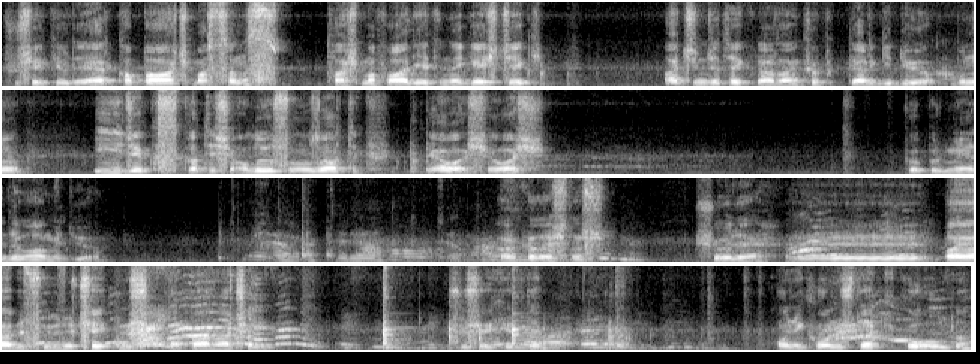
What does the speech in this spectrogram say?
şu şekilde eğer kapağı açmazsanız taşma faaliyetine geçecek. Açınca tekrardan köpükler gidiyor. Bunu İyice kısık ateşe alıyorsunuz artık. Yavaş yavaş köpürmeye devam ediyor. Arkadaşlar şöyle eee bayağı bir suyunu çekmiş. Kapağını açalım. Şu şekilde. 12-13 dakika oldu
